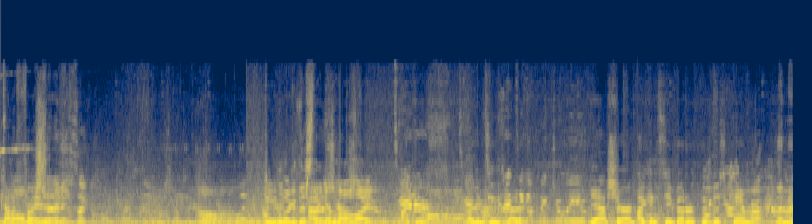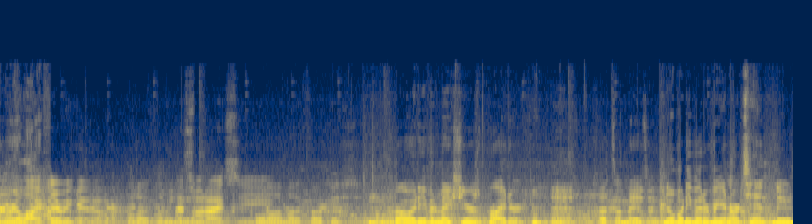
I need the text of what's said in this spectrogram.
Kind of Oh, maybe that's frustrating. just like a one-time thing or something. Oh, dude, look at this How thing in low light. do? I can, I can see this better. picture with you? Yeah, sure. I can see better through this camera than in real life. There we go. Hold up, let me. That's get what. I see. Hold on, let it focus. No. Bro, it even makes yours brighter. That's amazing. Nobody better be in our tent, dude.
